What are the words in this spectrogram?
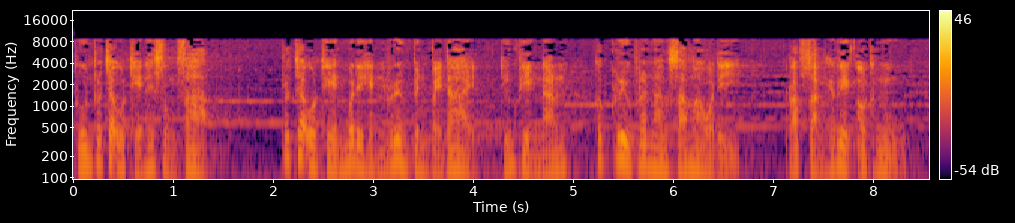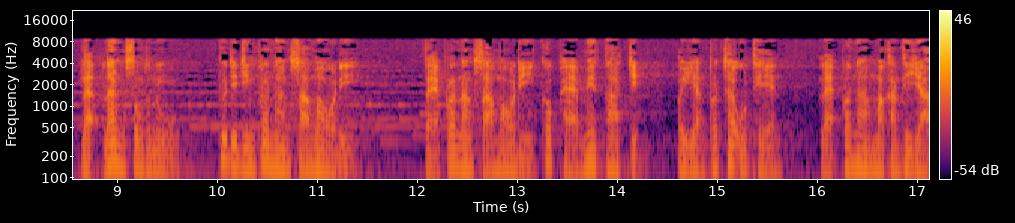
ทูลพระเจ้าอุเทนให้ทรงทราบ พระเจ้าอุเทนเมื่อได้เห็นเรื่องเป็นไปได้ ถึงเพียงนั้นก็กริ้วพระนางสามาวดี รับสั่งให้เรียกเอาธนู และแล่งทรงธนู เพื่อจะยิงพระนางสามาวดี แต่พระนางสามาวดีก็แผ่เมตตาจิตไปยังพระเจ้าอุเทน และพระนางมาคันธิยา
